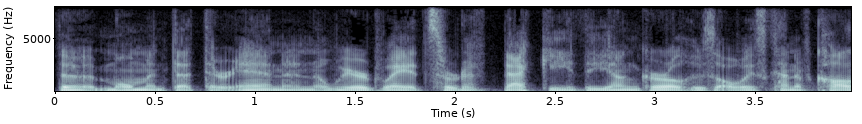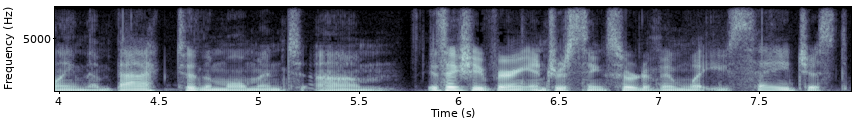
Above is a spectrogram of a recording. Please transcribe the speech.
the moment that they're in. In a weird way, it's sort of Becky, the young girl who's always kind of calling them back to the moment. Um, it's actually very interesting, sort of in what you say. Just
